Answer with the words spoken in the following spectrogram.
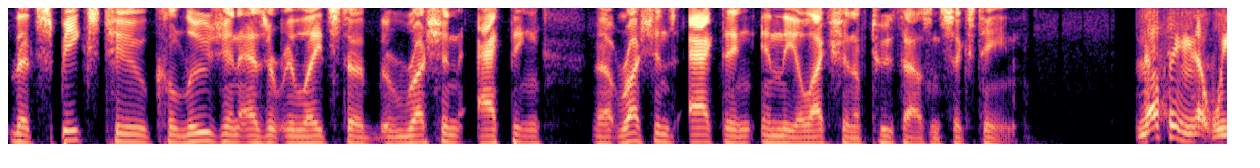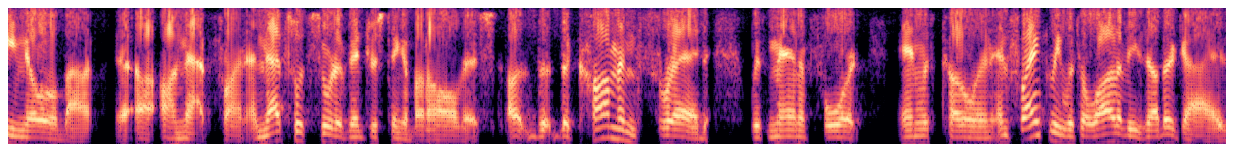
that speaks to collusion as it relates to Russian acting, uh, Russians acting in the election of 2016? Nothing that we know about uh, on that front, and that's what's sort of interesting about all this. Uh, the, the common thread with Manafort and with Cohen, and frankly with a lot of these other guys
